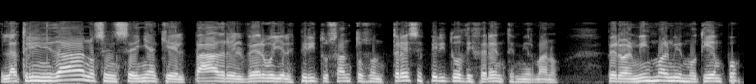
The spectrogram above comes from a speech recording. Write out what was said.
La Trinidad nos enseña que el Padre, el Verbo y el Espíritu Santo son tres espíritus diferentes, mi hermano, pero el mismo al mismo tiempo.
